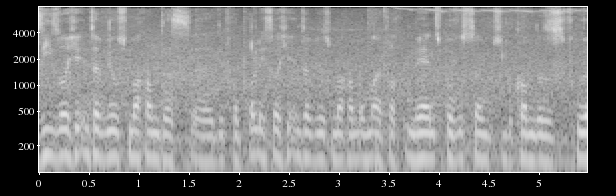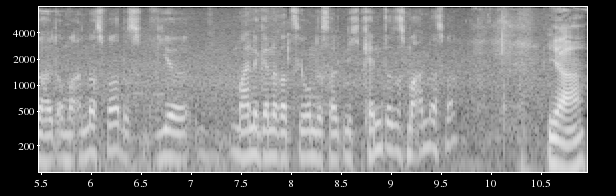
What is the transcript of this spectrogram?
Sie solche Interviews machen, dass äh, die Frau Pollich solche Interviews machen, um einfach mehr ins Bewusstsein zu bekommen, dass es früher halt auch mal anders war, dass wir, meine Generation, das halt nicht kennt, dass es mal anders war? Ja,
